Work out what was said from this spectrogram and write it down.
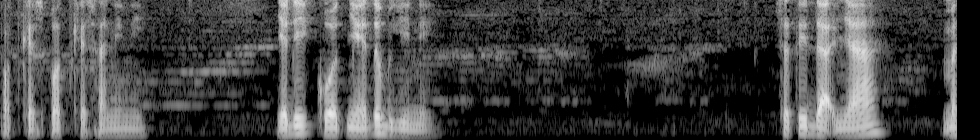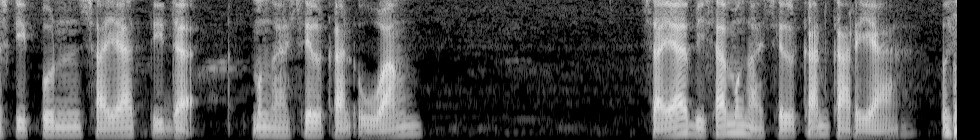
podcast-podcastan ini. Jadi quote-nya itu begini. Setidaknya meskipun saya tidak menghasilkan uang, saya bisa menghasilkan karya. Wih,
